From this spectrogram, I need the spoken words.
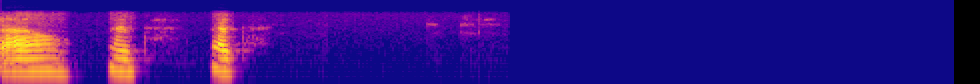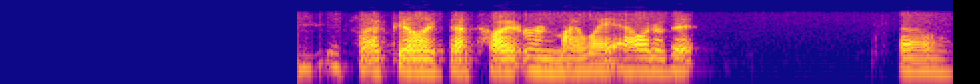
So that's that's so I feel like that's how I earned my way out of it. So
